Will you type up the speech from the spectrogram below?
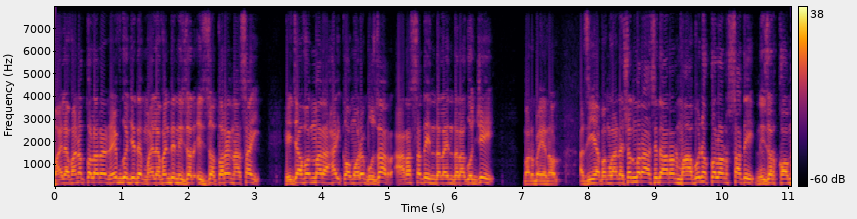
মাইলাফান কলরে দে মাইলাফান দে নিজের ইজ্জতরে নাচাই। হিজাবন মারা হাই কমরে বুজার আর সাথে ইন্দালা ইন্দালা গজি। আজি ইয়া বাংলাদেশত মারা আছে আর মা বোন কলর সাথে কম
